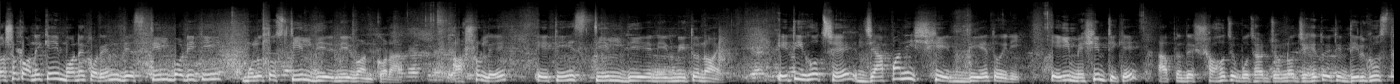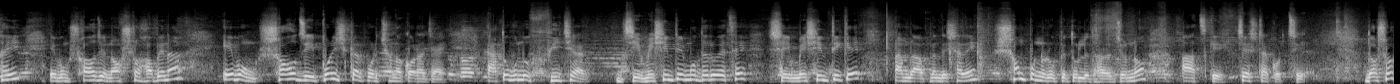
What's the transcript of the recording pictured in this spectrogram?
দর্শক, অনেকেই মনে করেন যে স্টিল বডিটি মূলত স্টিল দিয়ে নির্মাণ করা। আসলে এটি স্টিল দিয়ে নির্মিত নয়। এটি হচ্ছে জাপানি শিট দিয়ে তৈরি। এই মেশিনটিকে আপনাদের সহজে বোঝার জন্য যেহেতু এটি দীর্ঘস্থায়ী এবং সহজে নষ্ট হবে না এবং সহজেই পরিষ্কার পরিচ্ছন্ন করা যায়। এতগুলো ফিচার যে মেশিনটির মধ্যে রয়েছে, সেই মেশিনটিকে আমরা আপনাদের সামনে সম্পূর্ণরূপে তুলে ধরার জন্য আজকে চেষ্টা করছি। দর্শক,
